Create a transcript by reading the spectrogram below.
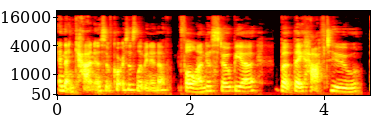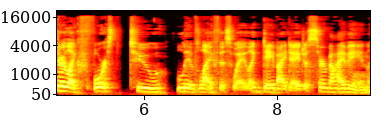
And then Katniss, of course, is living in a full on dystopia. But they have to they're like forced to live life this way, like day by day, just surviving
